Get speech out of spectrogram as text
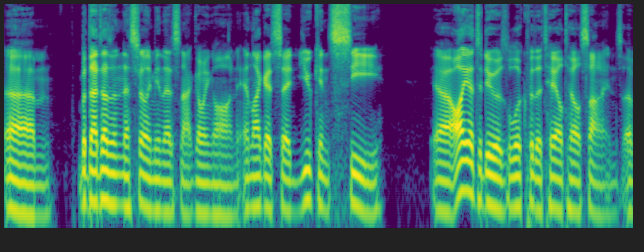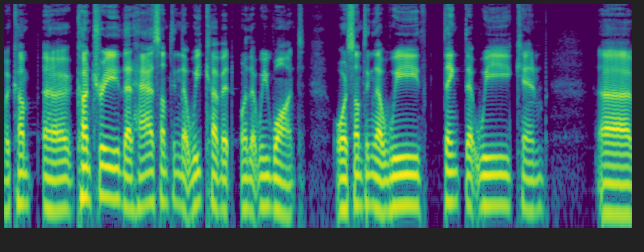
Um, but that doesn't necessarily mean that it's not going on. And like I said, you can see. Uh, all you have to do is look for the telltale signs of a com- uh, country that has something that we covet or that we want, or something that we think that we can uh,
